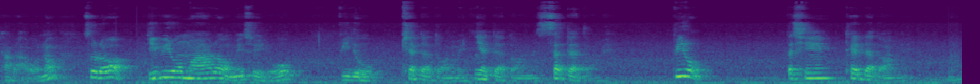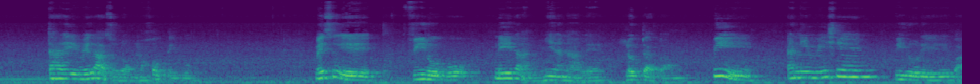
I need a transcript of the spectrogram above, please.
ထားတာပေါ့နော်ဆိုတော့ဒီဗီဒီယိုမှာတော့မိတ်ဆွေတို့ဗီဒီယိုဖြတ်တက်သွားမယ်ညှက်တက်သွားမယ်ဆက်တက်သွားမယ်ပြီးတော့တချင်းထည့်တက်သွားမယ်ဒါတွေပဲလားဆိုတော့မဟုတ်သေးဘူးမိတ်ဆွေရဲ့ဗီဒီယိုကိုနှေးတာမြန်တာလဲလောက်တက်သွားမယ်ပြီးရင် animation ဗီဒီယိုတွေပါ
